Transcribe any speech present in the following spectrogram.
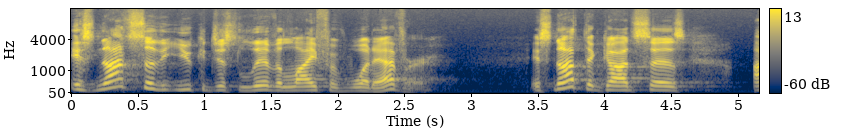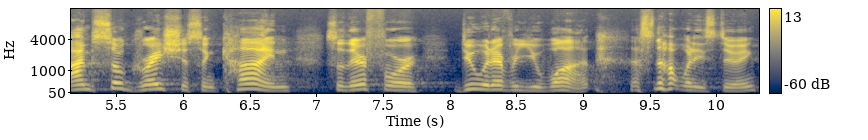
is not so that you could just live a life of whatever. It's not that God says, I'm so gracious and kind, so therefore do whatever you want. That's not what he's doing.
